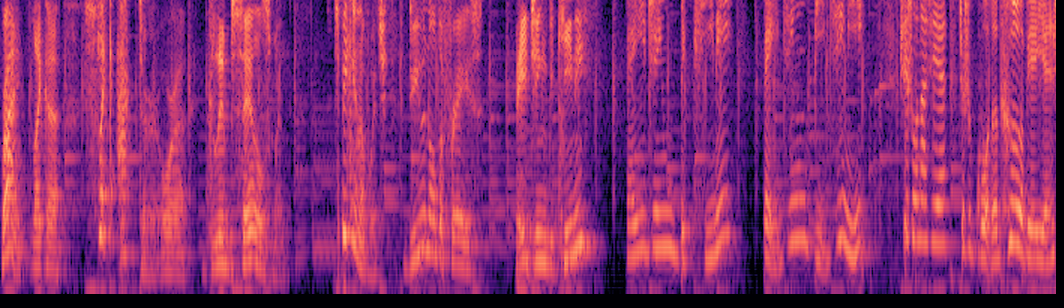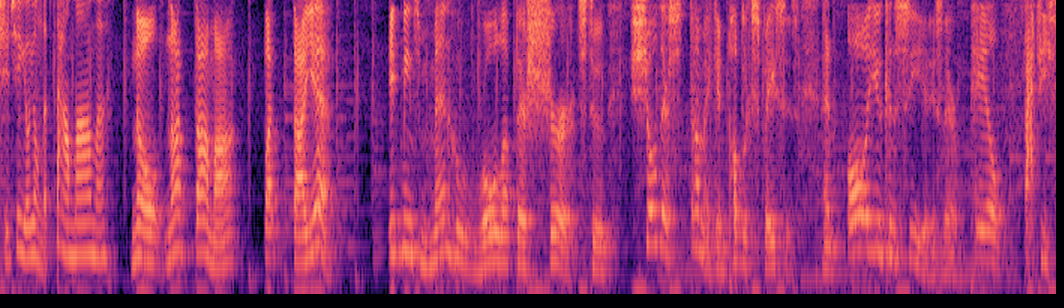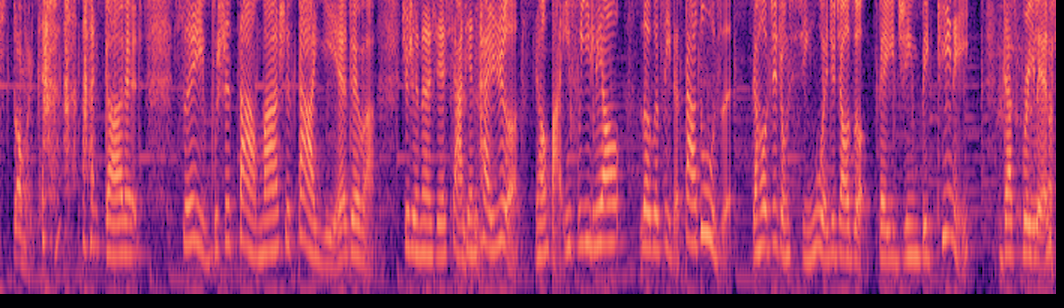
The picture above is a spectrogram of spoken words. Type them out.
Right, like a slick actor or a glib salesman. Speaking of which, do you know the phrase Beijing bikini? Beijing bikini， 北京比基尼，是说那些就是裹得特别严实去游泳的大妈吗？No, not 大妈 but 大爷 It means men who roll up their shirts to show their stomach in public spaces, and all you can see is their pale, fatty stomach. I got it，所以不是大妈，是大爷，对吧？就是那些夏天太热，然后把衣服一撩，露个自己的大肚子，然后这种行为就叫做 Beijing bikini。That's brilliant.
